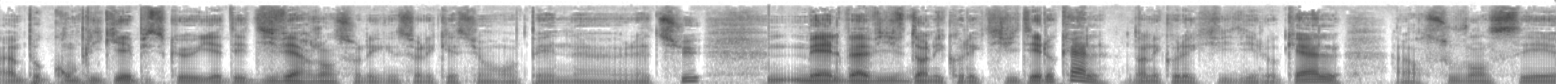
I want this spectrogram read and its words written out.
un peu compliqué puisqu'il y a des divergences sur les, questions européennes là-dessus. Mais elle va vivre dans les collectivités locales. Dans les collectivités locales, alors souvent c'est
